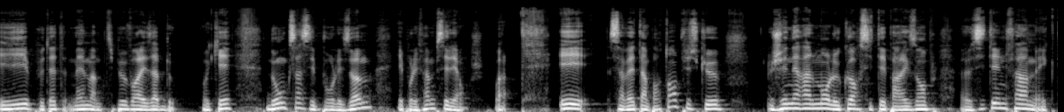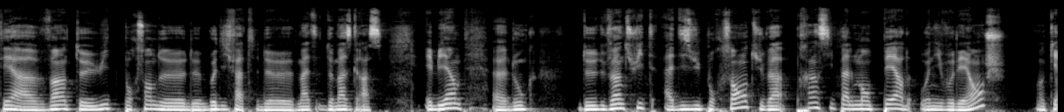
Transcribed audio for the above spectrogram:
et peut-être même un petit peu voir les abdos. Ok? Donc ça c'est pour les hommes et pour les femmes c'est les hanches. Voilà. Et ça va être important puisque généralement le corps si t'es par exemple euh, si t'es une femme et que t'es à 28% de, body fat de masse, de masse grasse eh bien euh, donc de 28 à 18% tu vas principalement perdre au niveau des hanches ok?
